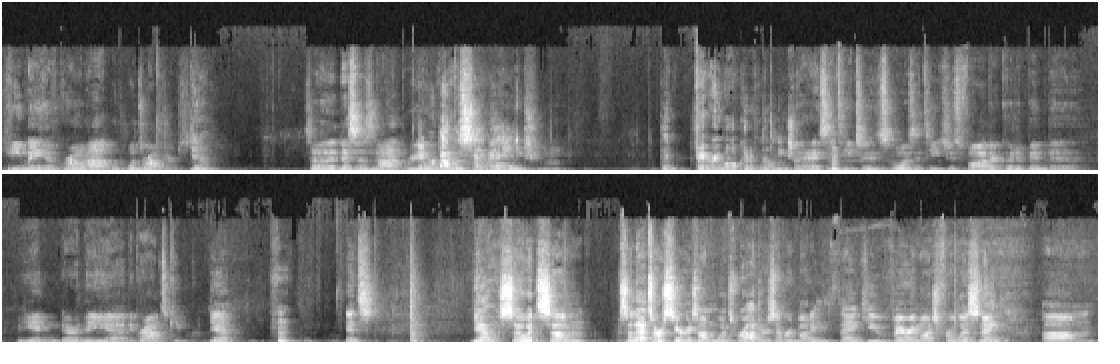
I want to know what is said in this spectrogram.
he may have grown up with Woodes Rogers. Yeah. So th- this is not really. They were about new. the same age. They very well could have known each other. Yeah, so Teach's what was it? Teach's father could have been the the in or the uh, the groundskeeper. Yeah. It's yeah. So it's um. So that's our series on Woodes Rogers. Everybody, thank you very much for listening. Um,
